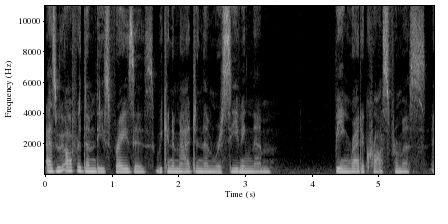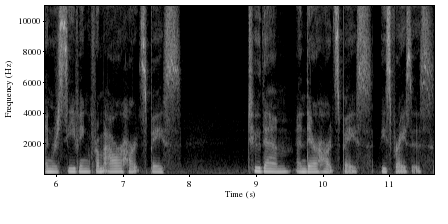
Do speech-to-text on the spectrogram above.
As we offer them these phrases, we can imagine them receiving them, being right across from us and receiving from our heart space to them and their heart space these phrases.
